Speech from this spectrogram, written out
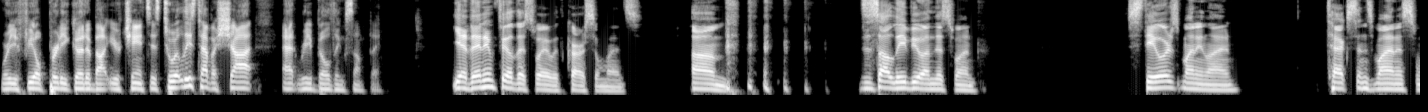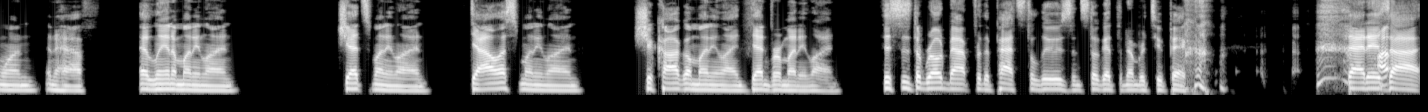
where you feel pretty good about your chances to at least have a shot at rebuilding something. Yeah, they didn't feel this way with Carson Wentz. Um, just I'll leave you on this one. Steelers money line, Texans minus one and a half, Atlanta money line, Jets money line, Dallas money line, Chicago money line, Denver money line. This is the roadmap for the Pats to lose and still get the number two pick. that is uh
